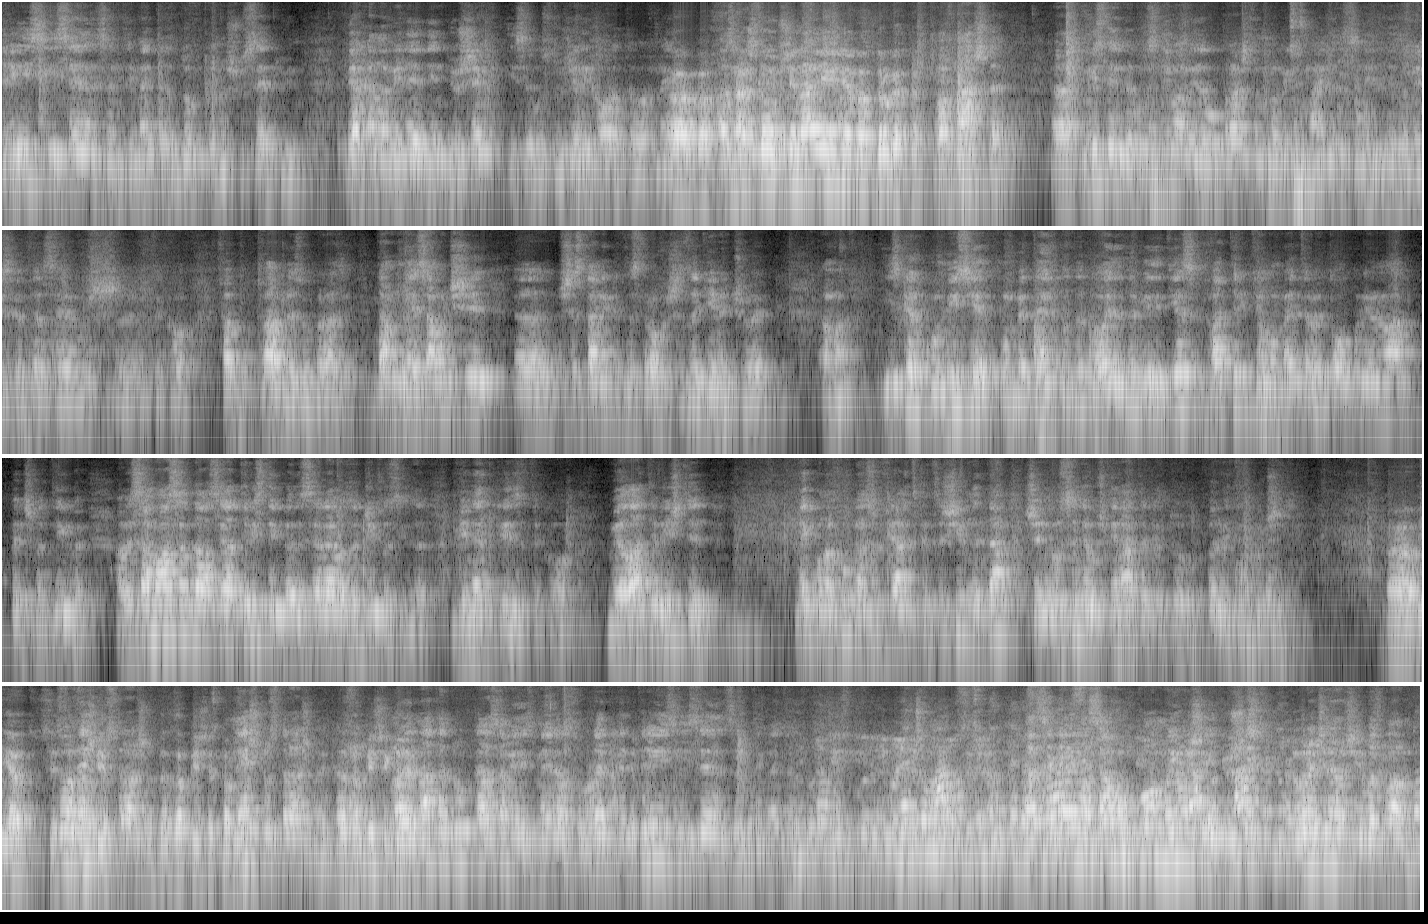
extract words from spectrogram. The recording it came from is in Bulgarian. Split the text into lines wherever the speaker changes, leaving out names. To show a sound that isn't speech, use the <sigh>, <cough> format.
37 см дупка на шосето им. Бяха навили един дюшек и се услужили хората в него.
В
Аз
нашата
да
община
го
или в другата?
В нашата. А, мислех да го снимам и да го пращам, но викам, айде да си не излизаме из хата, сега уж е, такова. Това, това е безобразие. Там не е само, че ще, е, ще стане катастрофа, ще загине човек. Ама исках комисия компетентно да дойде да види. Тия са 2-3 км, бе, толкова ли нема печматик, бе. Абе, само аз съм дал сега 350 лева за джипа си, за винетка и за такова. Мелате, вижте, Неко нафукан софиянец, като се шибне там, ще ни осъди общината като първите кучета.
А, Я се
нещо
запиша,
страшно.
да запише точно.
Нещо страшно е.
Да запише
Но
къде.
едната дупка, аз съм я измерял с рулетка 37 см.
На да
А сега има
са
само клон, но имаше и дюшек. Добре, че нямаше и.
